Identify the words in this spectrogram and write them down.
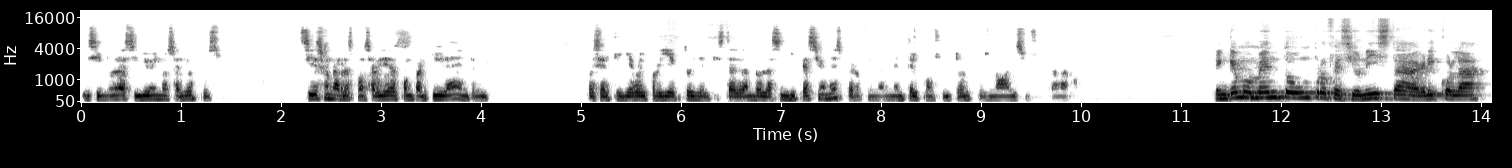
y si no las siguió y no salió, pues sí es una responsabilidad compartida entre pues el que lleva el proyecto y el que está dando las indicaciones, pero finalmente el consultor pues no hizo su trabajo. ¿En qué momento un profesionista agrícola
